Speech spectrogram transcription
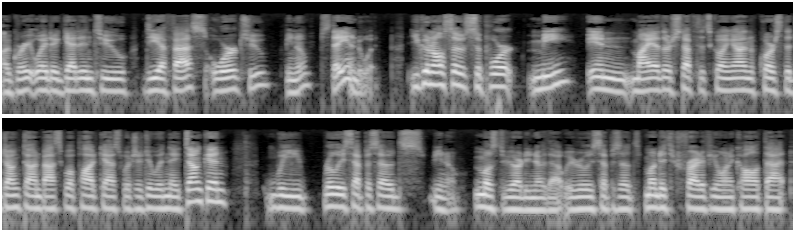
a great way to get into DFS or to, you know, stay into it. You can also support me in my other stuff that's going on. Of course, the Dunked On Basketball podcast, which I do with Nate Duncan. We release episodes, you know, most of you already know that. We release episodes Monday through Friday, if you want to call it that.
